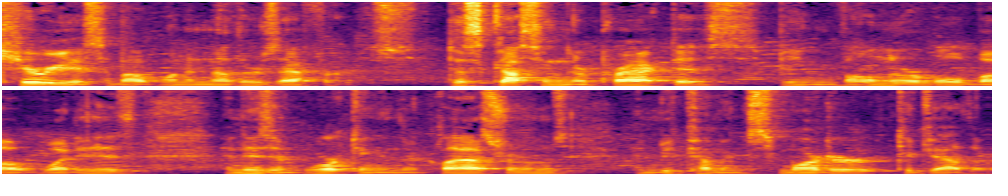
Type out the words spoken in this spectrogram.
curious about one another's efforts, discussing their practice, being vulnerable about what is and isn't working in their classrooms, and becoming smarter together.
